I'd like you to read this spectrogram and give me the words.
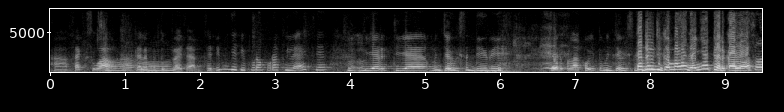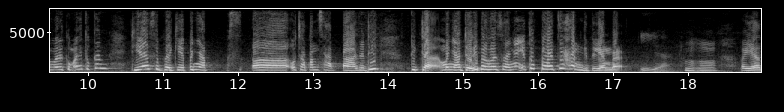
eh, seksual Seksual, dalam oh. bentuk pelecehan. Jadi menjadi pura-pura gila aja biar dia menjauh sendiri biar pelaku itu menjauh sendiri Kadang juga malah nggak nyadar kalau Assalamualaikum ah, itu kan dia sebagai penyap eh, ucapan sapa. Jadi tidak menyadari bahwasanya itu pelecehan gitu ya mbak. iya Mm-mm. Oh iya,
